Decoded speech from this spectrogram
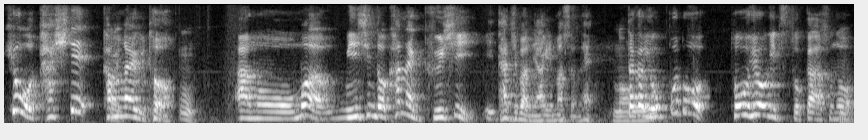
票を足して考えると、はいうん、あのまあ、民進党はかなり苦しい立場にありますよね。だからよっぽど投票率とか、その、うん、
